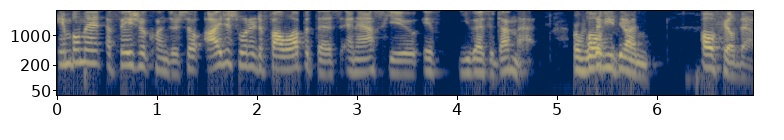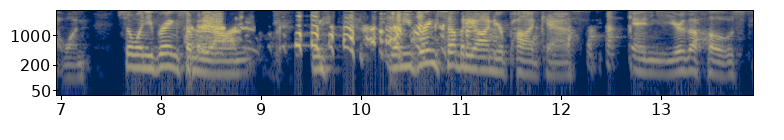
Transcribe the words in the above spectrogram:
implement a facial cleanser. So I just wanted to follow up with this and ask you if you guys had done that or what have you done? I'll field that one. So when you bring somebody on, when, when you bring somebody on your podcast and you're the host,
